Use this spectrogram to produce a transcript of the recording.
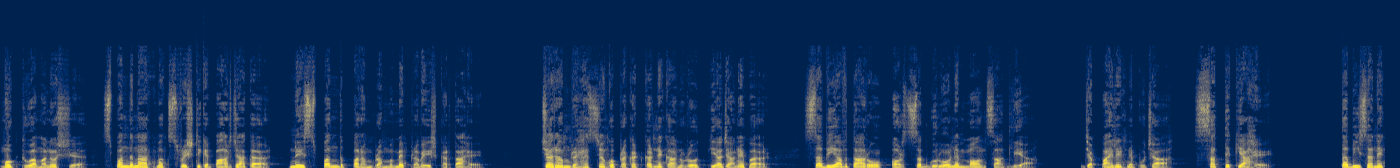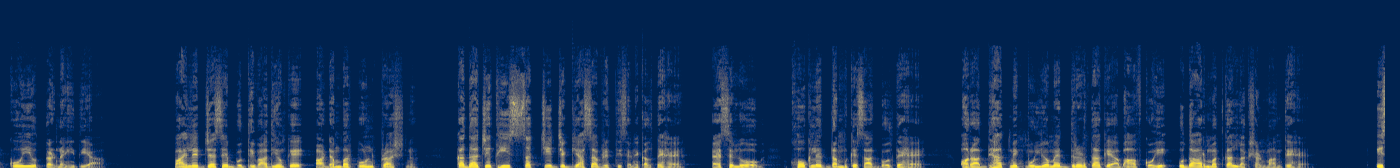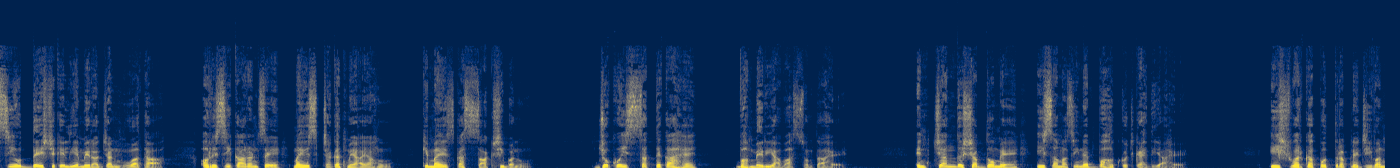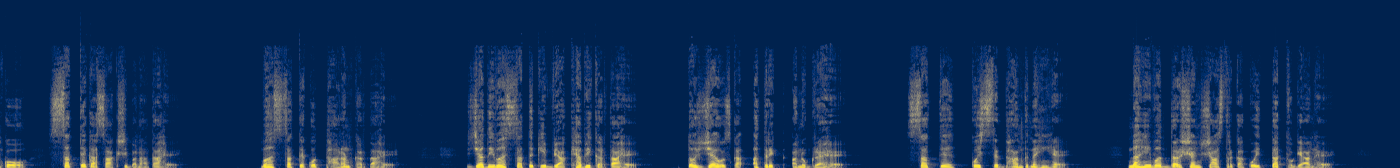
मुक्त हुआ मनुष्य स्पंदनात्मक सृष्टि के पार जाकर निस्पंद परम ब्रह्म में प्रवेश करता है। चरम रहस्यों को प्रकट करने का अनुरोध किया जाने पर सभी अवतारों और सदगुरुओं ने मौन साध लिया। जब पायलट ने पूछा, सत्य क्या है? तब ईसा ने कोई उत्तर नहीं दिया। पायलट जैसे बुद्धिवादियों के आडंबरपूर्ण प्रश्न कदाचित ही सच्ची जिज्ञासा वृत्ति से निकलते हैं। ऐसे लोग खोखले दम्भ के साथ बोलते हैं और आध्यात्मिक मूल्यों में दृढ़ता के अभाव को ही उदार मत का लक्षण मानते हैं। इसी उद्देश्य के लिए मेरा जन्म हुआ था और इसी कारण से मैं इस जगत में आया हूँ कि मैं इसका साक्षी बनूं। जो कोई सत्य का है, वह मेरी आवाज़ सुनता है। इन चंद शब्दों में ईसा मसीह ने बहुत कुछ कह दिया है। ईश्वर का पुत्र अपने जीवन को सत्य का साक्षी बनाता है। वह सत्य को धारण करता है। यदि वह सत्य की व्याख्या भी करता है तो यह उसका अतिरिक्त अनुग्रह है। सत्य कोई सिद्धांत नहीं है। न ही वह दर्शन शास्त्र का कोई तत्व ज्ञान है,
